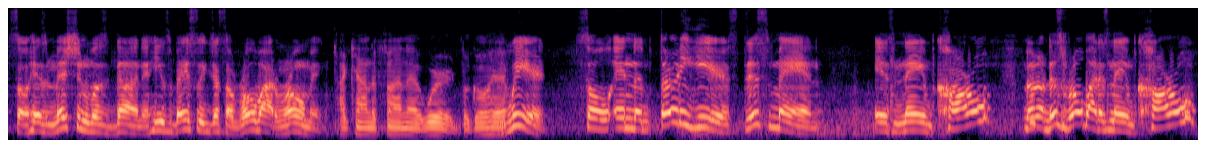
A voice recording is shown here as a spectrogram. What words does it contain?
so his mission was done and he's basically just a robot roaming I kind of find that weird, but go ahead. weird so in the 30 years this man is named Carl. No, no, this robot is named Carl.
